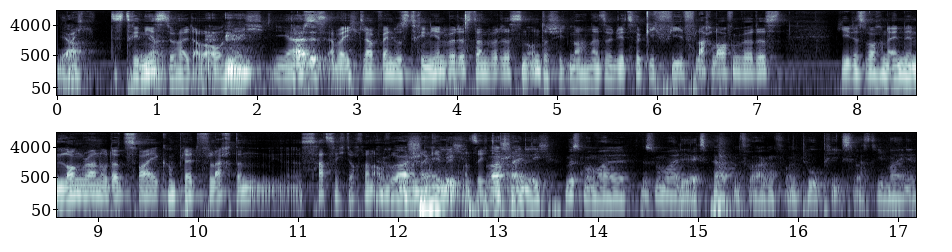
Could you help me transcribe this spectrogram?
ja. Ich, das trainierst ja. du halt aber auch nicht. ja, Glaubst, das, aber ich glaube, wenn du es trainieren würdest, dann würde es einen Unterschied machen. Also, wenn du jetzt wirklich viel flach laufen würdest, jedes Wochenende einen Long Run oder zwei komplett flach, dann das hat sich doch dann auch irgendwann, da gewöhnt man sich Wahrscheinlich. Müssen wir, mal, müssen wir mal die Experten fragen von Two Peaks, was die meinen.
